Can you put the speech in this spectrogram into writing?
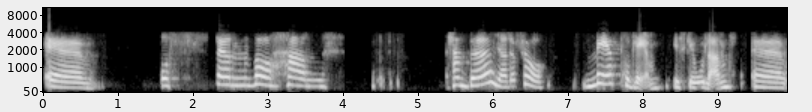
Eh, och sen var han... Han började få mer problem i skolan. Eh,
